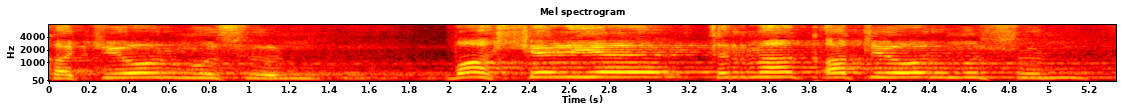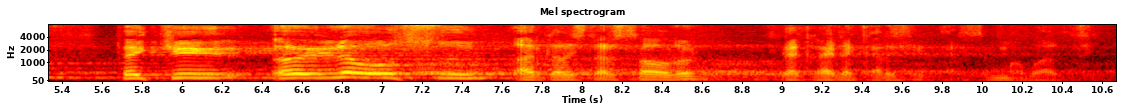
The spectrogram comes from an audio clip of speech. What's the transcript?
kaçıyor musun? Bahçeli'ye tırnak atıyor musun? Peki öyle olsun. Arkadaşlar sağ olun. Şakayla karışık karışık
